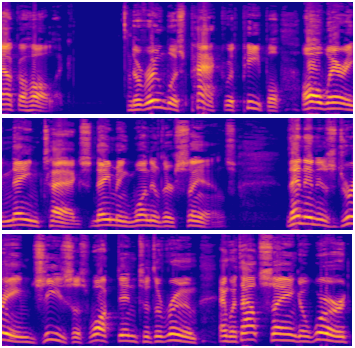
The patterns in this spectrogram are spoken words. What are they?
alcoholic. The room was packed with people, all wearing name tags, naming one of their sins. Then in his dream, Jesus walked into the room, and without saying a word,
